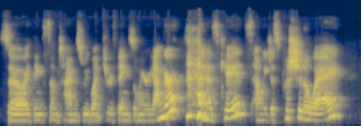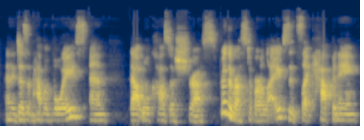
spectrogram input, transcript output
So I think sometimes we went through things when we were younger and as kids, and we just push it away and it doesn't have a voice. And that will cause us stress for the rest of our lives. It's like happening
